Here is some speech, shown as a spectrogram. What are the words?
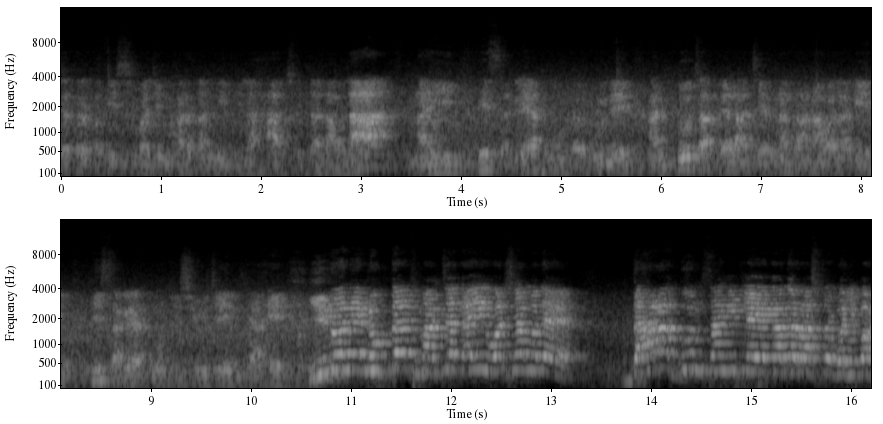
छत्रपती शिवाजी महाराजांनी तिला हात सुद्धा लावला नाही. हे सगळ्यात मोठं गुण आहे. आणि तोच आपल्याला आचरणात आणावा लागेल. ही सगळ्यात मोठी शिवजयंती आहे. इनोने नुकताच मागच्या काही वर्षामध्ये दहा गुण सांगितले एखादं राष्ट्र बलिबा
